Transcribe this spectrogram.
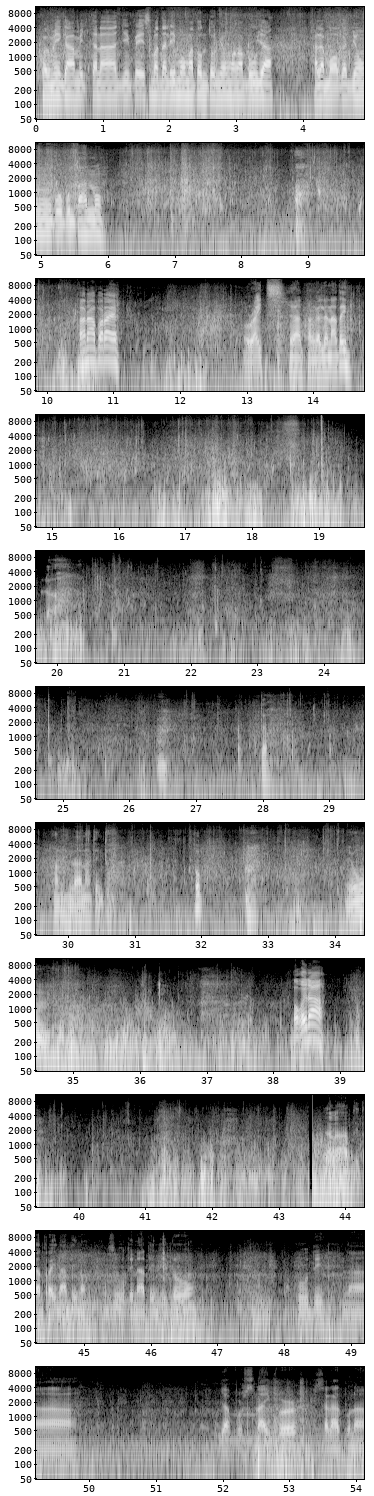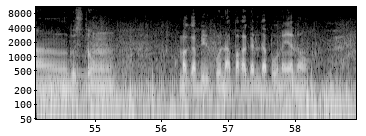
pag may gamit ka na GPS madali mo matunton yung mga buya. Alam mo agad yung pupuntahan mo. Ah. ano pare. Alright. Yan tanggal na natin Hila natin to? Hop. Yun. Okay na. Yan at itatry natin no. Suotin natin itong hoodie na Japper Sniper sa lahat po ng gustong magabil po napakaganda po na yan oh.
